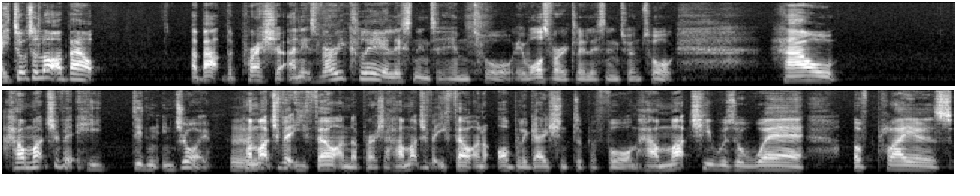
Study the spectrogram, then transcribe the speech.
he talked a lot about about the pressure, and it's very clear listening to him talk. It was very clear listening to him talk how how much of it he didn't enjoy, how much of it he felt under pressure, how much of it he felt an obligation to perform, how much he was aware of players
